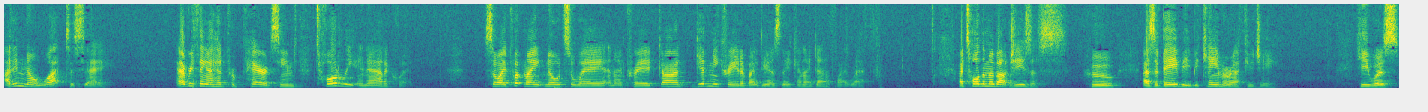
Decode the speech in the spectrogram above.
I didn't know what to say. Everything I had prepared seemed totally inadequate. So I put my notes away and I prayed, God, give me creative ideas they can identify with. I told them about Jesus, who, as a baby, became a refugee. He was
